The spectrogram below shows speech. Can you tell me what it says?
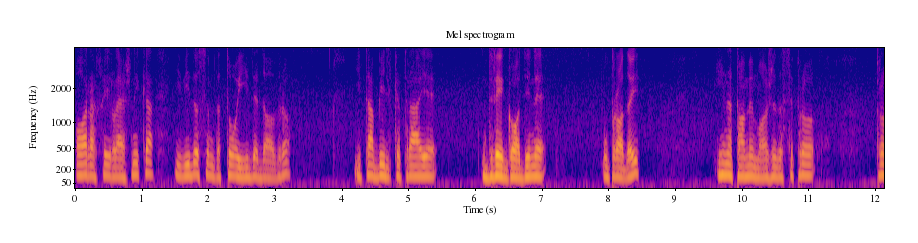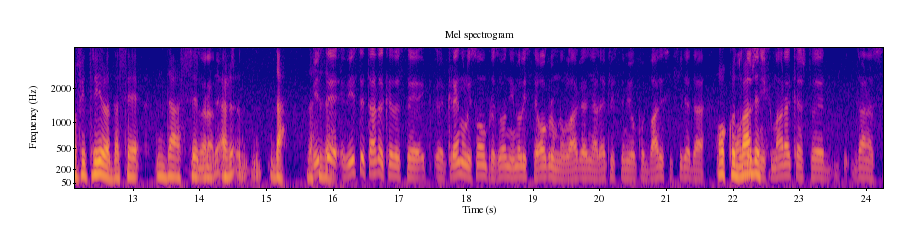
oraha i lešnika i video sam da to ide dobro i ta biljka traje dve godine u prodaji i na tome može da se pro, profitrira, da se, da se, da, Da vi, ste, vi ste tada kada ste eh, krenuli s ovom proizvodnjom imali ste ogromno ulaganja, rekli ste mi oko 20.000 oko 20... maraka, što je danas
